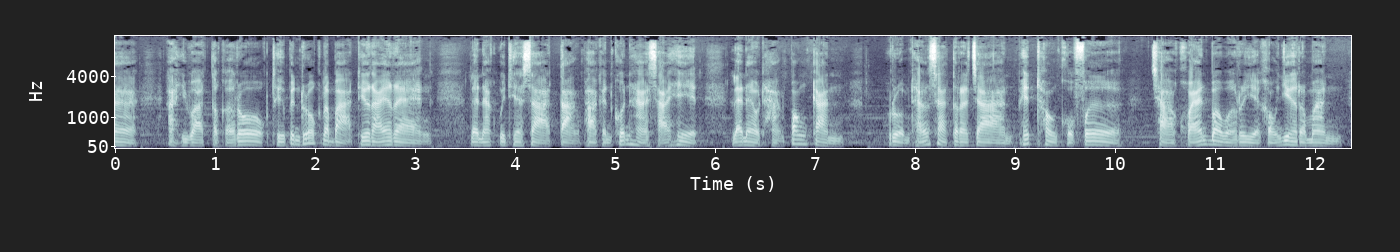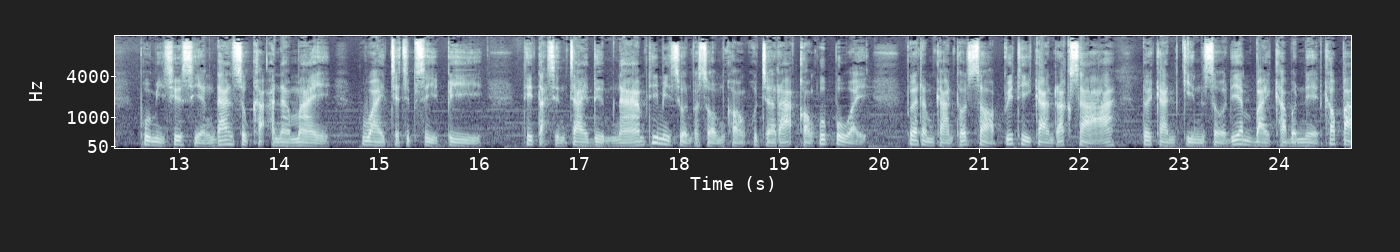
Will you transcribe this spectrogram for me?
2435 อหิวาตกโรคถือเป็นโรคระบาดที่ร้ายแรง และนักวิทยาศาสตร์ต่างพากันค้นหาสาเหตุ และแนวทางป้องกัน รวมทั้งศาสตราจารย์เพทเทนโคเฟอร์ ชาวแคว้นบาวาเรียของเยอรมัน ผู้มีชื่อเสียงด้านสุขอนามัย วัย 74 ปี ที่ตัดสินใจดื่มน้ำที่มีส่วนผสมของอุจจาระของผู้ป่วย เพื่อทำการทดสอบวิธีการรักษา โดยการกินโซเดียมไบคาร์บอเนตเข้าไป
